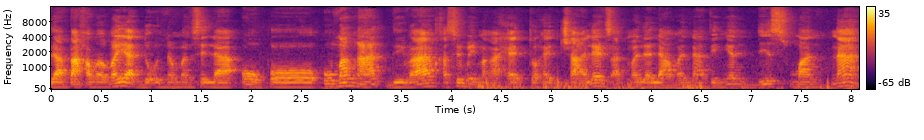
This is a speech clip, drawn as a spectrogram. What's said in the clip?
da baka mamaya doon naman sila opo umangat, di ba? Kasi may mga head-to-head challenge at malalaman natin yan this month na.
